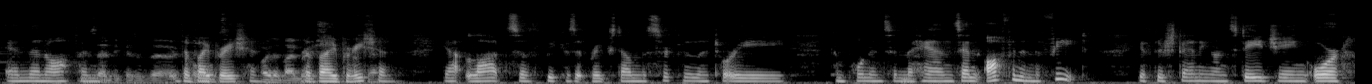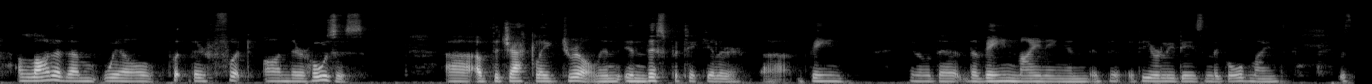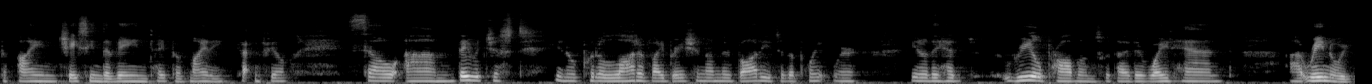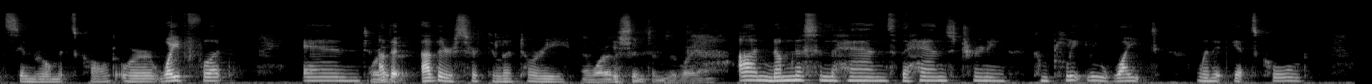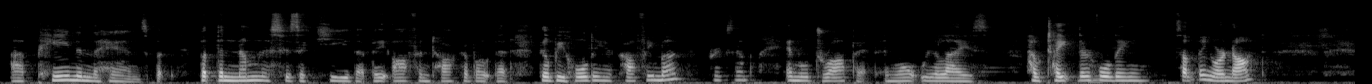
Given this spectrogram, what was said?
and then often Is that because of the the vibration. or the vibration? The vibration. Yeah, lots of because it breaks down the circulatory components in the hands and often in the feet if they're standing on staging, or a lot of them will put their foot on their hoses uh, of the jackleg drill in, in this particular uh, vein, you know, the, the vein mining and the, the early days in the gold mines. It was the fine chasing the vein type of mining, cut and fill. So um, they would just, you know, put a lot of vibration on their body to the point where, you know, they had real problems with either white hand, uh, Raynaud's syndrome, it's called, or white foot, and What other the- other circulatory And what are the issues. symptoms of white hand? uh, numbness in the hands, the hands turning completely white when it gets cold, uh, pain in the hands, but but the numbness is a key that they often talk about. That they'll be holding a coffee mug, for example, and will drop it and won't realize how tight they're holding something or not.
